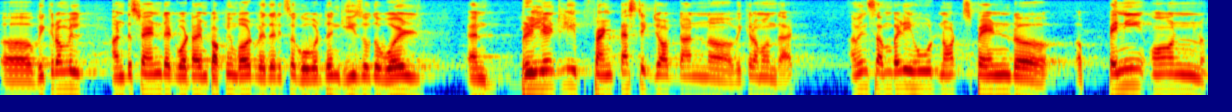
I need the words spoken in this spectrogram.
uh, Vikram will understand that what I'm talking about, whether it's a Gowardhan Ghees of the world, and brilliantly, fantastic job done, uh, Vikram, on that. I mean, somebody who would not spend uh, a penny on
